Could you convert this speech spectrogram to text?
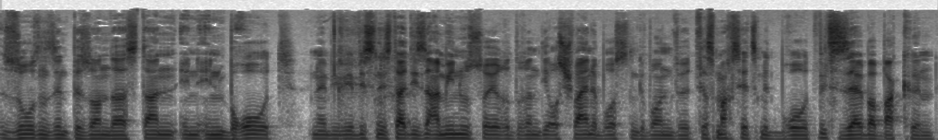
äh, Soßen sind besonders. Dann in, in Brot, ne? wie wir wissen, ist da diese Aminosäure drin, die aus Schweineborsten gewonnen wird. Was machst du jetzt mit Brot? Willst du selber backen?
